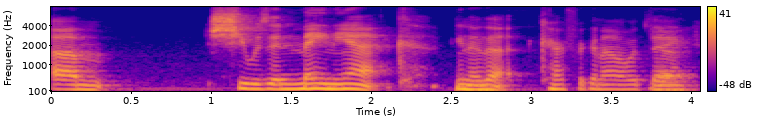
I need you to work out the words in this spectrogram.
Um, she was in Maniac, you know mm. that Cary Fukunaga thing.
